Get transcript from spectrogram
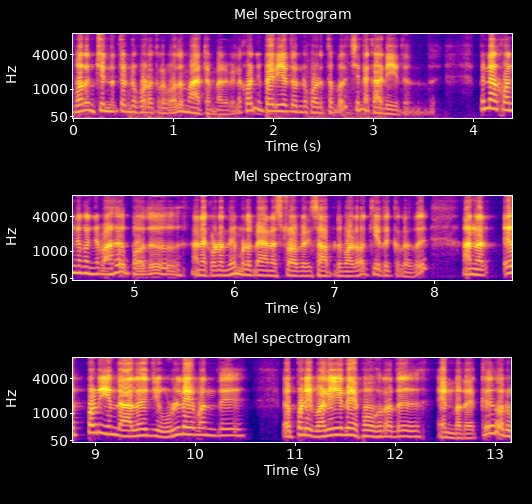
வெறும் சின்ன துண்டு கொடுக்கிற போது மாற்றம் வரவில்லை. கொஞ்சம் பெரிய துண்டு கொடுத்த போது சின்ன கடி இருந்தது. பின்னர் கொஞ்சம் கொஞ்சமாக இப்போது அந்த குழந்தை முழுமையான ஸ்ட்ராபெரி சாப்பிடும் அளவுக்கு இருக்கிறது. ஆனால் எப்படி இந்த அலர்ஜி உள்ளே வந்து எப்படி வெளியிலே போகிறது என்பதற்கு ஒரு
